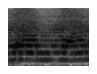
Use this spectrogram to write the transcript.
one, one, one.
